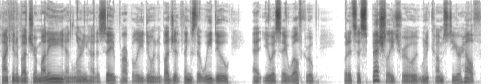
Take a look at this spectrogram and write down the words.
talking about your money and learning how to save properly, doing a budget, things that we do at USA Wealth Group, but it's especially true when it comes to your health.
